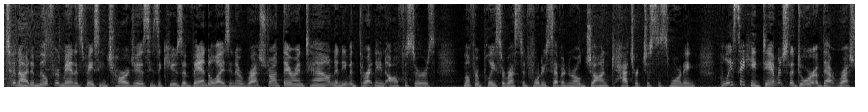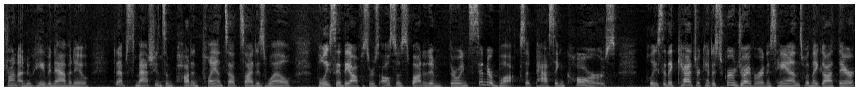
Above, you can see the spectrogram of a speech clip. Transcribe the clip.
tonight, a Milford man is facing charges. He's accused of vandalizing a restaurant there in town and even threatening officers. Milford police arrested 47-year-old John Katrick just this morning. Police say he damaged the door of that restaurant on New Haven Avenue. Ended up smashing some potted plants outside as well. Police say the officers also spotted him throwing cinder blocks at passing cars. Police say that Katrick had a screwdriver in his hands when they got there.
